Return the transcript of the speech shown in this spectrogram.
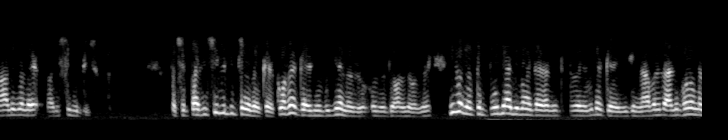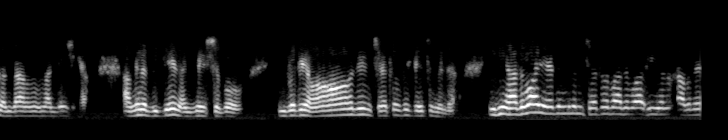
ആളുകളെ പരിശീലിപ്പിച്ചു. പക്ഷെ പരിശീലിപ്പിച്ചവരൊക്കെ കുറെ കഴിഞ്ഞ് വിജയൻ ഒരു ഒരു തോന്നൽ വന്ന് ഇവരൊക്കെ പൂജാരിമാരുടെ കാര്യത്തിൽ ഇവിടെയൊക്കെ ഇരിക്കുന്ന അവരുടെ അനുഭവങ്ങൾ എന്താണെന്ന് അന്വേഷിക്കാം അങ്ങനെ വിജയൻ അന്വേഷിച്ചപ്പോ ഇവരെ ആരും ക്ഷേത്രത്തിൽ കയറ്റുന്നില്ല ഇനി അഥവാ ഏതെങ്കിലും ക്ഷേത്ര ഭാരവാഹികൾ അവരെ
